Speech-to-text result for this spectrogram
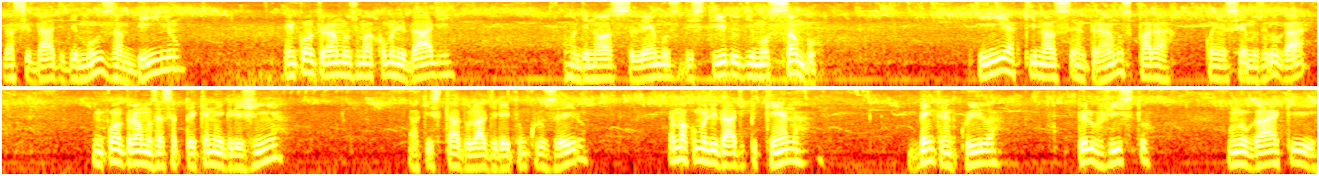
da cidade de Muzambinho, encontramos uma comunidade onde nós lemos distrito de Moçambo. E aqui nós entramos para conhecermos o lugar. Encontramos essa pequena igrejinha. Aqui está do lado direito um cruzeiro é uma comunidade pequena, bem tranquila, pelo visto, um lugar que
